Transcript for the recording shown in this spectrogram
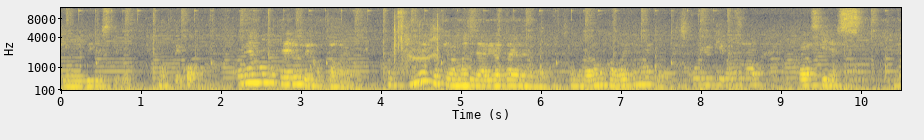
お気に入りですけど。持ってこう。これもねペルーで買ったのよ。これ寒い時はマジでありがたいのよね。しかも柄も可愛くないから私こういう奇抜な柄好きです、ね、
